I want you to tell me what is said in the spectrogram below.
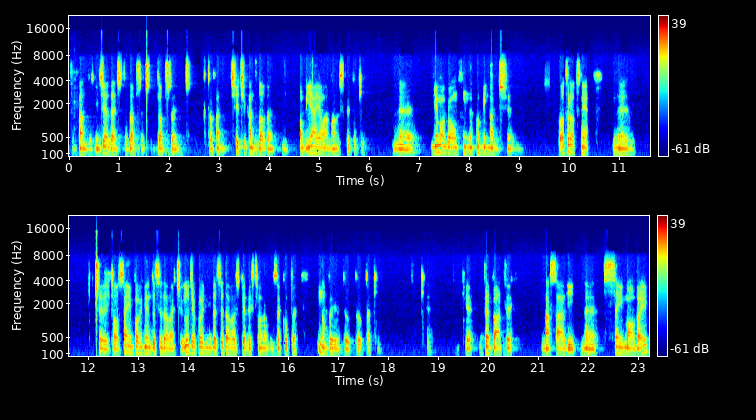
ten handel w niedzielę, czy to dobrze, czy dobrze, czy kto hand, sieci handlowe omijają, a małe sklepiki e, nie mogą ominąć odwrotnie. Czy to Sejm powinien decydować, czy ludzie powinni decydować, kiedy chcą robić zakupy. No był, był, był taki, debaty na sali e, sejmowej.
